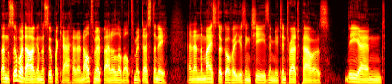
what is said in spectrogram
Then the super dog and the super cat had an ultimate battle of ultimate destiny. And then the mice took over using cheese and mutant rat powers. The end.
